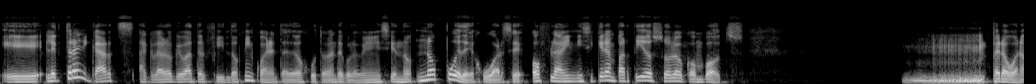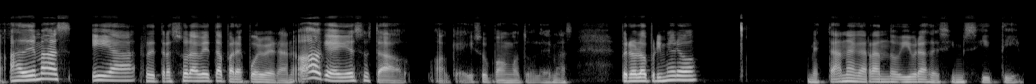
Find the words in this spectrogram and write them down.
Eh, Electronic Arts aclaró que Battlefield 2042, justamente como lo venía diciendo, no puede jugarse offline, ni siquiera en partidos solo con bots. Mm, Pero bueno, además EA retrasó la beta para después del verano. Ok, eso está. Ok, supongo todo lo demás. Pero lo primero, me están agarrando vibras de SimCity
